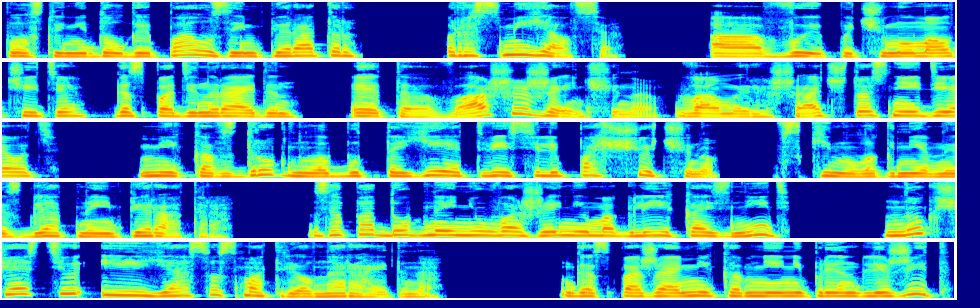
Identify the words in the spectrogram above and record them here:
После недолгой паузы император рассмеялся. «А вы почему молчите, господин Райден? Это ваша женщина, вам и решать, что с ней делать». Мика вздрогнула, будто ей отвесили пощечину, вскинула гневный взгляд на императора. За подобное неуважение могли и казнить, но, к счастью, и Ясу смотрел на Райдена. «Госпожа Мика мне не принадлежит,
